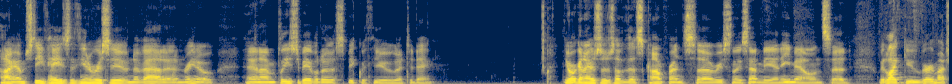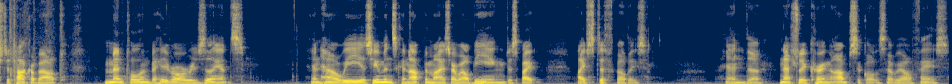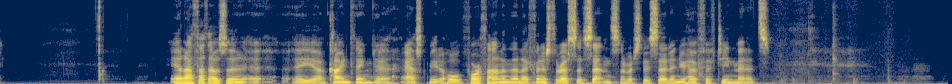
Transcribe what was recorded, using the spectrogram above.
Hi, I'm Steve Hayes at the University of Nevada in Reno, and I'm pleased to be able to speak with you uh, today. The organizers of this conference uh, recently sent me an email and said, We'd like you very much to talk about mental and behavioral resilience and how we as humans can optimize our well being despite life's difficulties and uh, naturally occurring obstacles that we all face. And I thought that was a, a, a, kind thing to ask me to hold forth on, and then I finished the rest of the sentence in which they said, and you have 15 minutes.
